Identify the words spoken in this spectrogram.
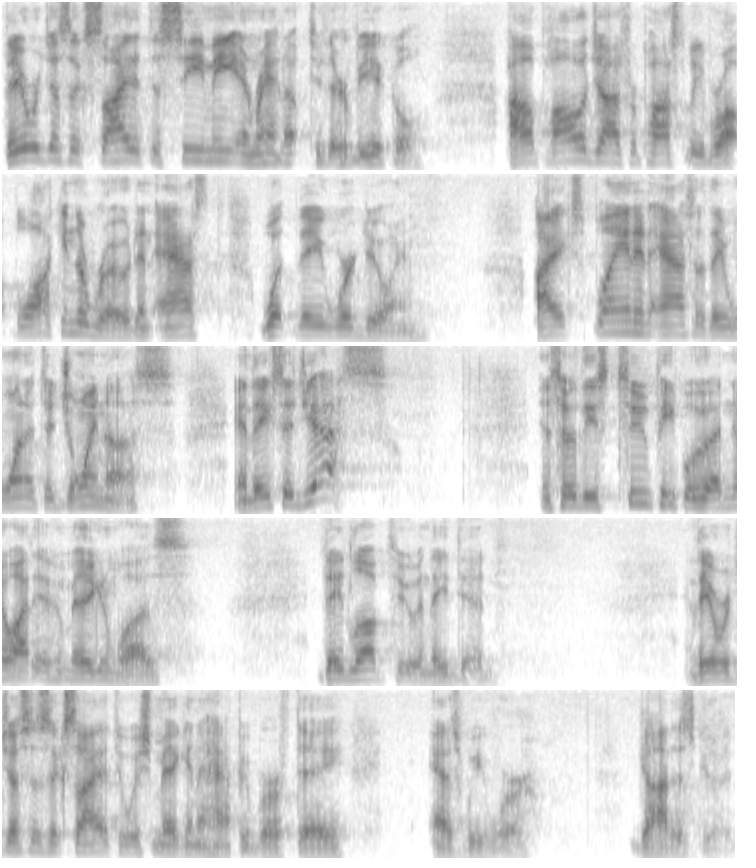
They were just excited to see me and ran up to their vehicle. I apologized for possibly blocking the road and asked what they were doing. I explained and asked if they wanted to join us, and they said yes. And so these two people who had no idea who Megan was They'd love to, and they did. And they were just as excited to wish Megan a happy birthday as we were. God is good.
